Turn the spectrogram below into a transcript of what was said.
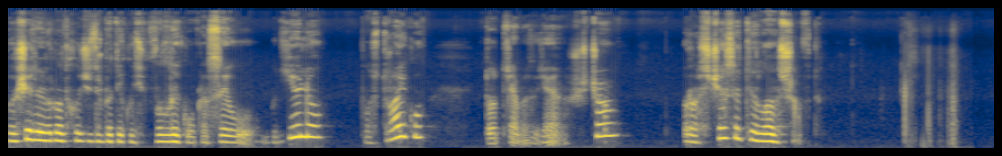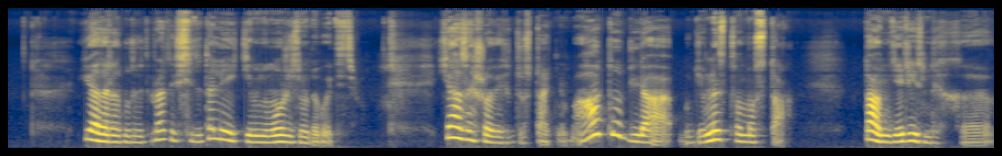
Бо якщо наприклад, хочеш зробити якусь велику красиву будівлю, постройку, то треба, звичайно, що розчистити ландшафт. Я зараз буду відбирати всі деталі, які мені можуть знадобитися. Я знайшов їх достатньо багато для будівництва моста. Там є різних. е,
